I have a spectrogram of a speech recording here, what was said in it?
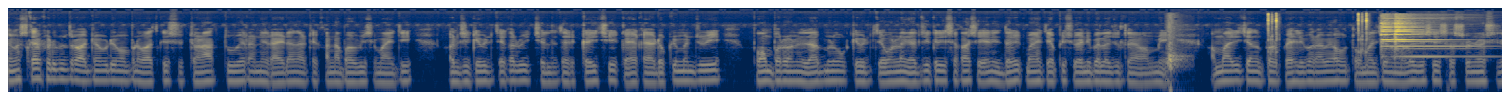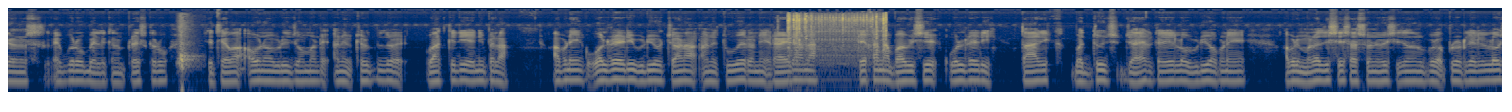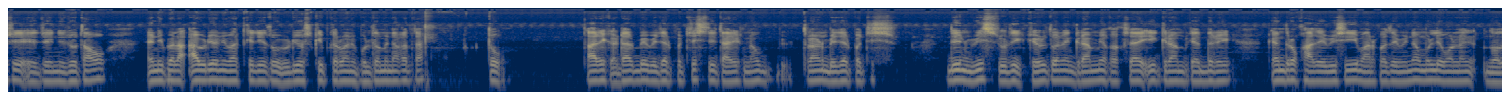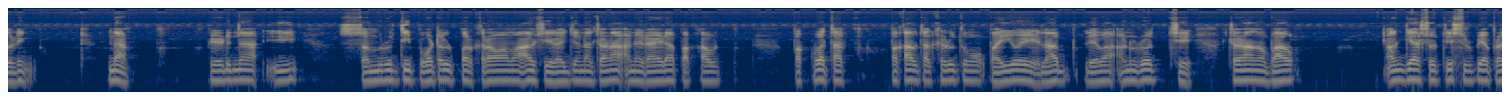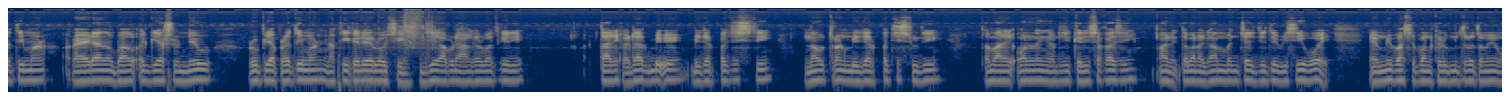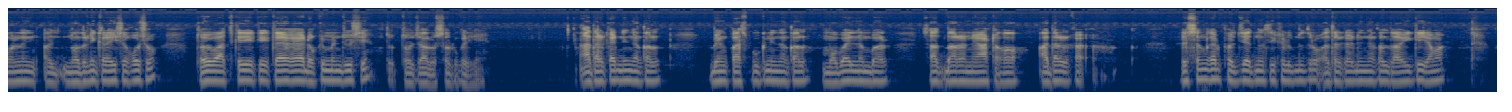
નમસ્કાર ખેડૂત મિત્રો, આજના વિડીયોમાં આપણે વાત કરીશું ચણા, તુવેર અને રાયડાના ટેકાના ભાવ વિશે માહિતી. અરજી કેવી રીતે કરવી? છેલ્લી તારીખ કઈ છે? કયા કયા ડોક્યુમેન્ટ જોઈએ? ફોર્મ ભરો અને લાભ મેળવો? કેવી રીતે ઓનલાઈન અરજી કરી શકાશે? એની દરેક માહિતી આપીશું. એની પહેલાં જો તમે અમારી ચેનલ પર પહેલી વાર આવ્યા હો તો અમારી ચેનલ મળી જશે. સબસ્ક્રાઈબ ચેનલ સબસ્ક્રાઈબ કરો બેલ આઇકન પ્રેસ કરો, જેથી આવા અવનવા વીડિયો જોવા માટે. અને ખેડૂત મિત્રો, વાત કરીએ એની પહેલાં. આપણે એક ઓલરેડી વીડિયો ચણા અને તુવેર અને રાયડાના ટેકાના ભાવ વિશે ઓલરેડી તારીખ બધું જ જાહેર કરેલો વીડિયો આપણે આપણી મરજી છે સાતસો ચેનલ ઉપર અપલોડ કરેલો છે, એ જઈને જોતા હો એની પહેલાં આ વિડીયોની વાત કરીએ તો વીડિયો સ્કીપ કરવાની ભૂલ તમે ના કરતા. તો તારીખ અઢાર બે બે હજાર પચીસથી તારીખ નવ ત્રણ બે હજાર પચીસ દિન વીસ સુધી ખેડૂતોને ગ્રામ્ય કક્ષાએ ઈ ગ્રામ કેન્દ્રે કેન્દ્રો ખાતે વીસી મારફતે વિનામૂલ્યે ઓનલાઈન નોંધણીના ફેડના ઈ સમૃદ્ધિ પોર્ટલ પર કરાવવામાં આવશે. રાજ્યના ચણા અને રાયડા પકાવ, પકવતા, પકાવતા ખેડૂતો ભાઈઓએ લાભ લેવા અનુરોધ છે. ચણાનો ભાવ અગિયારસો ત્રીસ રૂપિયા પ્રતિ મણ રાયડાનો ભાવ અગિયારસો નેવું રૂપિયા પ્રતિ મણ નક્કી કરેલો છે. જે આપણે આગળ વાત કરીએ, તારીખ અઢાર બે બે હજાર પચીસથી નવ ત્રણ બે હજાર પચીસ સુધી તમારે ઓનલાઈન અરજી કરી શકાશે અને તમારા ગામ પંચાયત જે તે વીસી હોય, એમની પાસે પણ ખેડૂત મિત્રો તમે ઓનલાઈન નોંધણી કરાવી શકો છો. તો હવે વાત કરીએ કે કયા કયા ડોક્યુમેન્ટ જોઈશે, તો તો ચાલો શરૂ કરીએ. આધાર કાર્ડની નકલ, બેંક પાસબુકની નકલ, મોબાઈલ નંબર, સાત બાર અને આઠ આધાર કાર્ડ રેશન કાર્ડ ફરજિયાત નથી ખેડૂત મિત્રો, આધાર કાર્ડની નકલ તો આવી ગઈ આમાં.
